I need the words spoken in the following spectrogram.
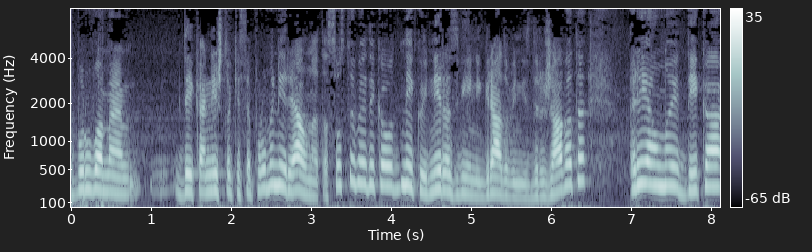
зборуваме дека нешто ќе се промени, реалната состојба е дека од некои неразвиени градови низ државата реално е дека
